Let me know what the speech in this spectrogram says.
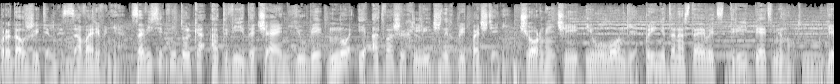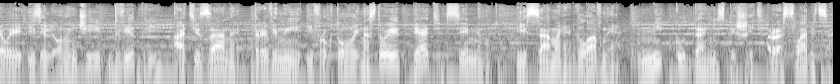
Продолжительность заваривания зависит не только от вида чая Ньюби, но и от ваших личных предпочтений. Черные чаи и улонги принято настаивать 3-5 минут. Белые и зеленые чаи 2-3, а тизаны, травяные и фруктовые настои 5-7 минут. И самое главное – никуда не спешить, расслабиться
